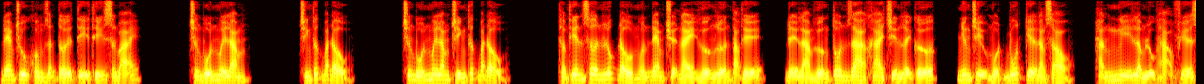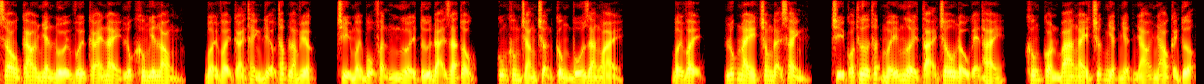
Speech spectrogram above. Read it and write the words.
đem chu không dẫn tới tỉ thí sân bãi chương bốn mươi lăm. Chính thức bắt đầu. Chương bốn mươi lăm chính thức bắt đầu. Thẩm thiên sơn lúc đầu muốn đem chuyện này hướng lớn tạo thế, để làm hướng tôn gia khai chiến lấy cớ, nhưng chịu một bút kia đằng sau, hắn nghĩ lầm lục hạo phía sau cao nhân đối với cái này lúc không yên lòng, bởi vậy cải thành điệu thấp làm việc, chỉ mời bộ phận người tứ đại gia tộc, cũng không trắng trận công bố ra ngoài. Bởi vậy, lúc này trong đại sảnh, chỉ có thưa thất mấy người tại châu đầu ghé thai, không còn ba ngày trước nhiệt nhiệt nháo nháo cảnh tượng.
